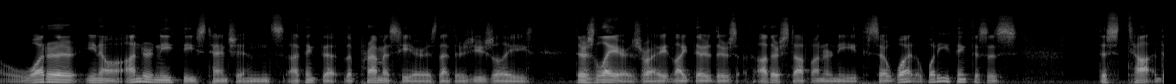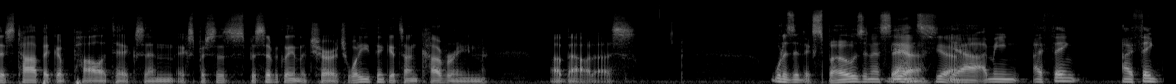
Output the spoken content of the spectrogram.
what are you know underneath these tensions? I think that the premise here is that there's usually there's layers, right? Like there there's other stuff underneath. So what what do you think this is? This to, this topic of politics and speci- specifically in the church, what do you think it's uncovering about us? what does it expose in a sense? yeah. Yeah. I mean, I think, I think,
